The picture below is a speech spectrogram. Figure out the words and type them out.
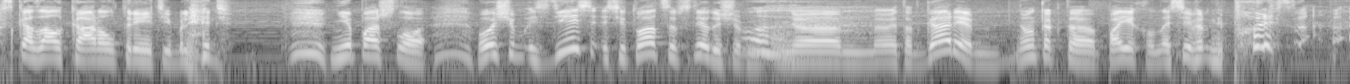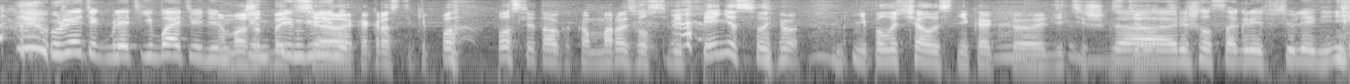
сказал Карл Третий, блядь. Не пошло. В общем, здесь ситуация в следующем. Эм, Этот Гарри, он как-то поехал на Северный полюс. Уже этих, блядь, ебать видим А может быть, э, как раз-таки по- после того, как он морозил себе пенис, у него не получалось никак э, детишек сделать. решил согреть в тюлени.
